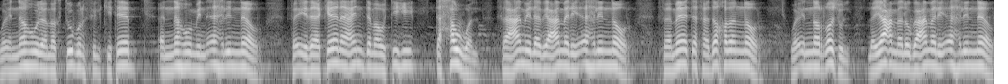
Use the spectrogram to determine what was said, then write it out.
وإنه لمكتوب في الكتاب أنه من أهل النار فإذا كان عند موته تحول فعمل بعمل أهل النار فمات فدخل النار وإن الرجل ليعمل بعمل أهل النار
